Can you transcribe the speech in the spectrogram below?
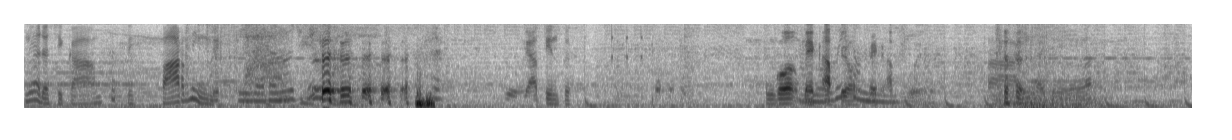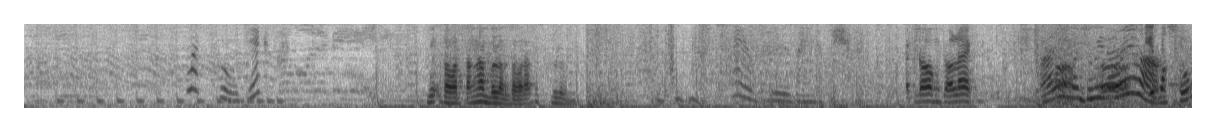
Ini ada si kampret deh. Farming deh. Liatin tuh. Gue backup yo, backup gue. Tai nggak jelas. Let's go, Jax. Yuk tower tengah belum, tower atas belum. Cek dong, colek. Ayo majuin aja langsung.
